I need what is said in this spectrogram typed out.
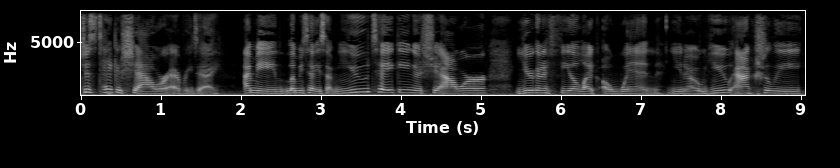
just take a shower every day. I mean, let me tell you something. You taking a shower, you're going to feel like a win. You know, you actually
